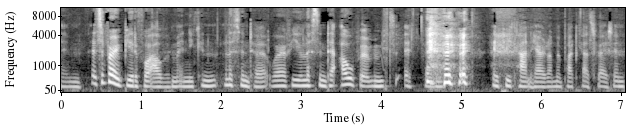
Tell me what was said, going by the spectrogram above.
um, it's a very beautiful album, and you can listen to it wherever you listen to albums if um, if you can't hear it on the podcast version.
